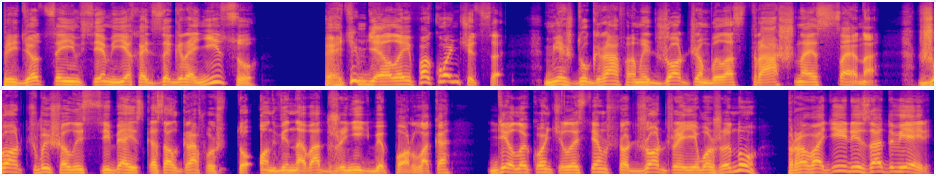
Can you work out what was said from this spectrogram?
Придется им всем ехать за границу. Этим дело и покончится. Между графом и Джорджем была страшная сцена. Джордж вышел из себя и сказал графу, что он виноват в женитьбе Порлока — Дело кончилось тем, что Джорджа и его жену проводили за дверь.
